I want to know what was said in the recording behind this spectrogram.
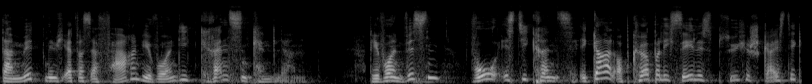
damit nämlich etwas erfahren. Wir wollen die Grenzen kennenlernen. Wir wollen wissen, wo ist die Grenze? Egal, ob körperlich, seelisch, psychisch, geistig,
